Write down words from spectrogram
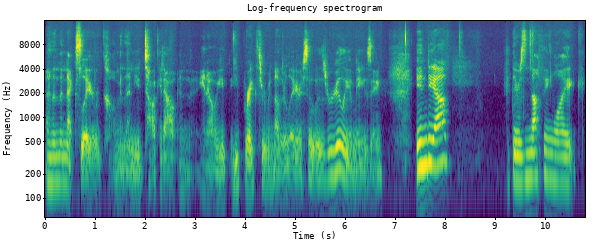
And then the next layer would come, and then you'd talk it out, and you know, you you break through another layer. So it was really amazing. India, there's nothing like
